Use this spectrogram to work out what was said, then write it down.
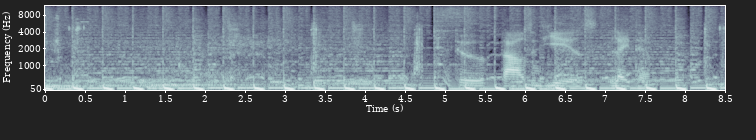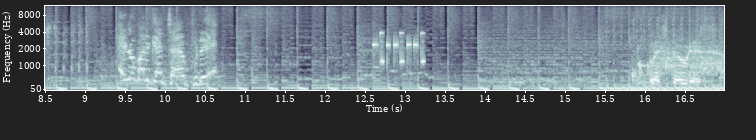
Two thousand years later. Ain't nobody got time for that. Let's do this.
